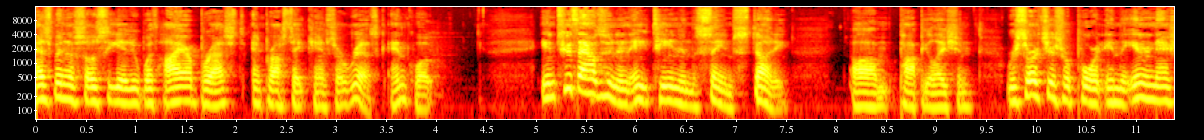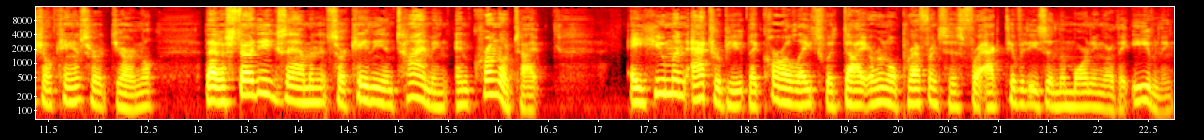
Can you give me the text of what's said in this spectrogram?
has been associated with higher breast and prostate cancer risk, end quote. In 2018, in the same study um, population, researchers report in the International Cancer Journal that a study examined circadian timing and chronotype a human attribute that correlates with diurnal preferences for activities in the morning or the evening,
